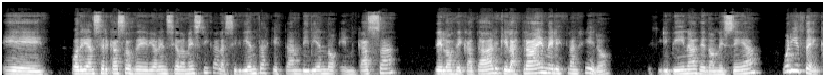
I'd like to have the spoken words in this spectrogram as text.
eh, podrían ser casos de violencia doméstica, las sirvientas que están viviendo en casa de los de Qatar, que las traen del extranjero, de Filipinas, de donde sea. What do you think?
